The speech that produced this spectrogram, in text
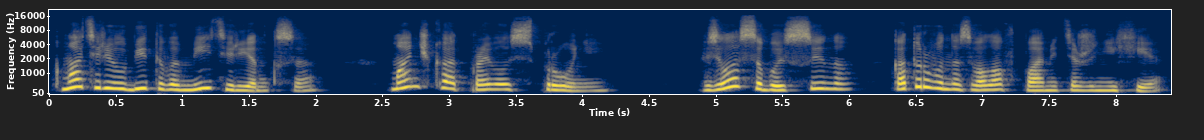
К матери убитого Мити Ренкса Манечка отправилась с Проней. Взяла с собой сына, которого назвала в память о женихе.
